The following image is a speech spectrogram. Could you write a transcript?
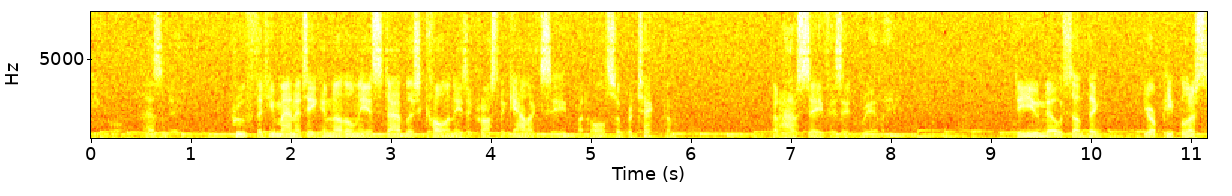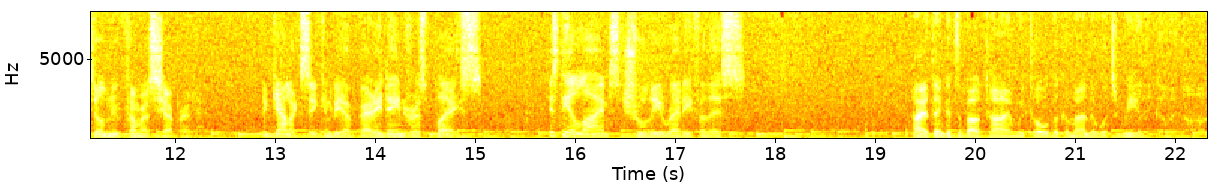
people, hasn't it? Proof that humanity can not only establish colonies across the galaxy, but also protect them. But how safe is it, really? Do you know something? Your people are still newcomers, Shepard. The galaxy can be a very dangerous place. Is the Alliance truly ready for this? I think it's about time we told the commander what's really going on.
